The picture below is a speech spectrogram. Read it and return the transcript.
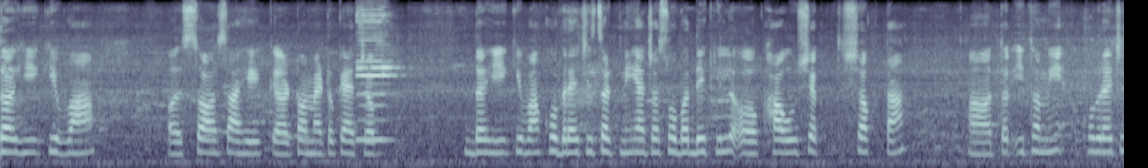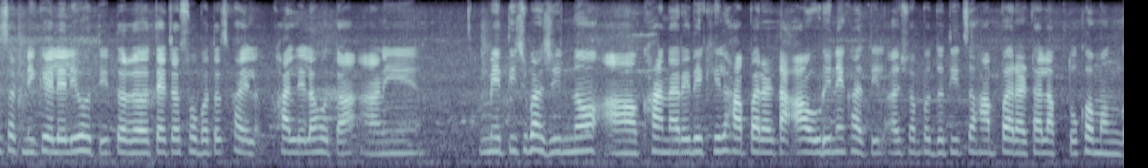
दही किंवा सॉस आहे क- टोमॅटो कॅचअप दही किंवा खोबऱ्याची चटणी याच्यासोबत देखील खाऊ शक शकता. तर इथं मी खोबऱ्याची चटणी केलेली होती तर त्याच्यासोबतच खायला खाल्लेला होता. आणि मेथीची भाजी न खाणारे देखील हा पराठा आवडीने खातील अशा पद्धतीचा हा पराठा लागतो खमंग.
